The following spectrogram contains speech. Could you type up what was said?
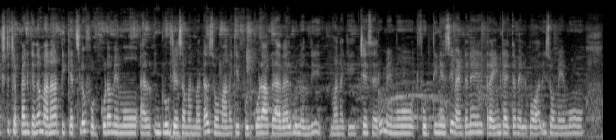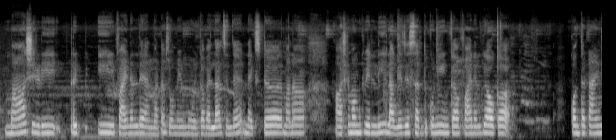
నెక్స్ట్ చెప్పాను కదా మన టికెట్స్లో ఫుడ్ కూడా మేము ఇంక్లూడ్ చేసామన్నమాట సో మనకి ఫుడ్ కూడా అక్కడ అవైలబుల్ ఉంది. మనకి ఇచ్చేసారు మేము ఫుడ్ తినేసి వెంటనే ట్రైన్కి అయితే వెళ్ళిపోవాలి. సో మేము మా షిరిడి ట్రిప్ ఈ ఫైనల్ డే అనమాట సో మేము ఇంకా వెళ్ళాల్సిందే. నెక్స్ట్ మన ఆశ్రమంకి వెళ్ళి లగేజెస్ సర్దుకుని ఇంకా ఫైనల్గా ఒక కొంత టైం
